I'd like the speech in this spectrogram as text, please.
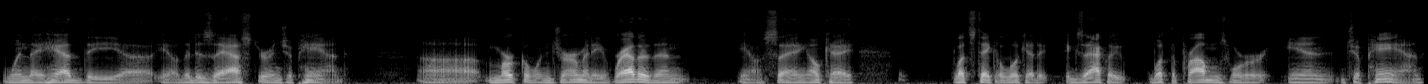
when they had the uh, you know the disaster in Japan. Uh, Merkel in Germany, rather than you know saying, okay, let's take a look at exactly what the problems were in Japan,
